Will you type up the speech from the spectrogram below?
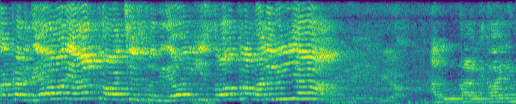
అక్కడ దేవుని ఆత్మ వచ్చేస్తుంది దేవునికి స్తోత్రం హల్లెలూయా అద్భుతాల కార్యం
